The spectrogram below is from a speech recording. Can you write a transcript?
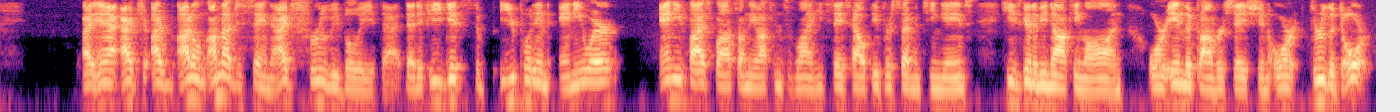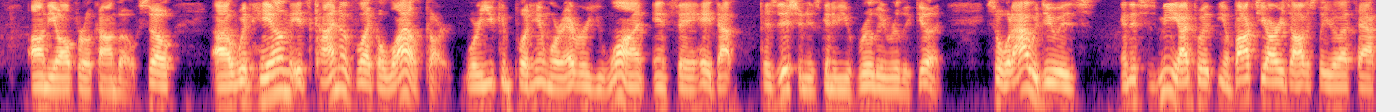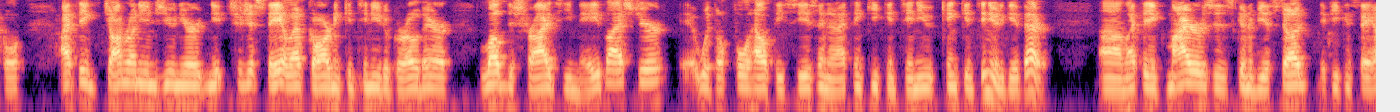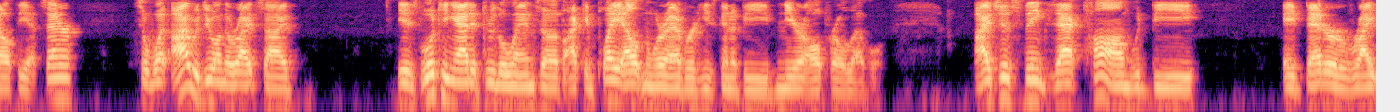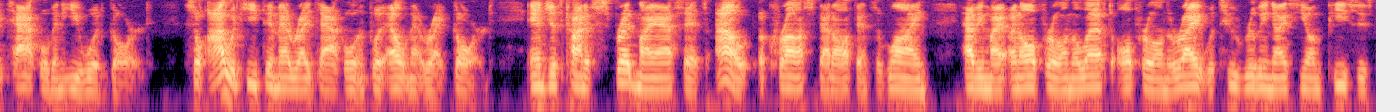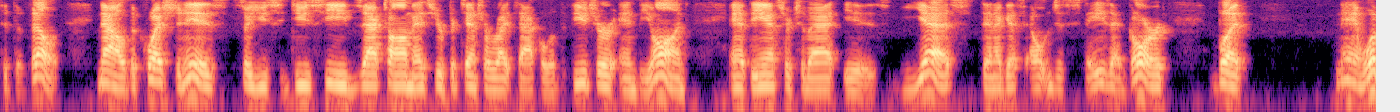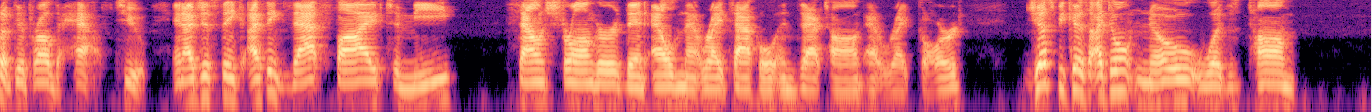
I, and I, I, I don't. I'm not just saying that. I truly believe that that if he gets to, you put him anywhere any five spots on the offensive line, he stays healthy for 17 games, he's going to be knocking on or in the conversation or through the door on the All Pro combo. So uh, with him, it's kind of like a wild card where you can put him wherever you want and say, hey, that position is going to be really, really good. So what I would do is, and this is me, I put, you know, Bakhtiari is obviously your left tackle. I think Jon Runyan Jr. should just stay at left guard and continue to grow there. Love the strides he made last year eh, with a full healthy season, and I think he continue can continue to get better. Um, I think Myers is going to be a stud if he can stay healthy at center. So what I would do on the right side is looking at it through the lens of I can play Elton wherever and he's going to be near all pro level. I just think Zach Tom would be a better right tackle than he would guard. So I would keep him at right tackle and put Elton at right guard and just kind of spread my assets out across that offensive line, having my an all pro on the left, all pro on the right, with two really nice young pieces to develop. Now the question is, so you do you see Zach Tom as your potential right tackle of the future and beyond? And if the answer to that is yes, then I guess Elton just stays at guard. But man, what a good problem to have too. And I just think I think that five to me sounds stronger than Elgton at right tackle and Zach Tom at right guard. Just because I don't know what Tom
